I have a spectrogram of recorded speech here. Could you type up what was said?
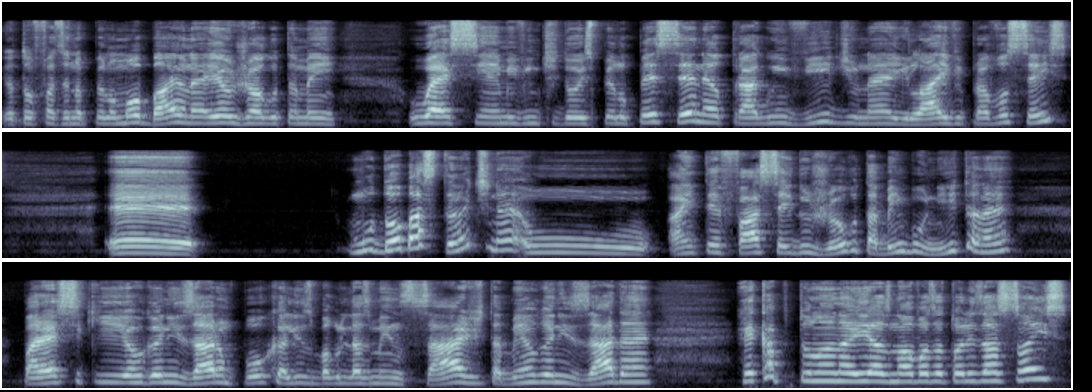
Eu tô fazendo pelo mobile, né? Eu jogo também o SM22 pelo PC, né? Eu trago em vídeo, né, e live para vocês. É... Mudou bastante, né? O... A interface aí do jogo tá bem bonita, né? Parece que organizaram um pouco ali os bagulhos das mensagens, tá bem organizada, né? Recapitulando aí as novas atualizações,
